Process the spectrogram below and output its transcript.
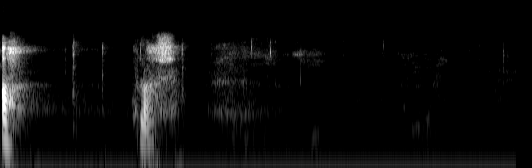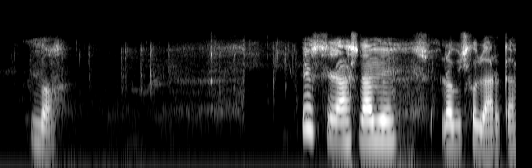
O! Proszę. No. Więc zaczynamy robić koblarkę.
